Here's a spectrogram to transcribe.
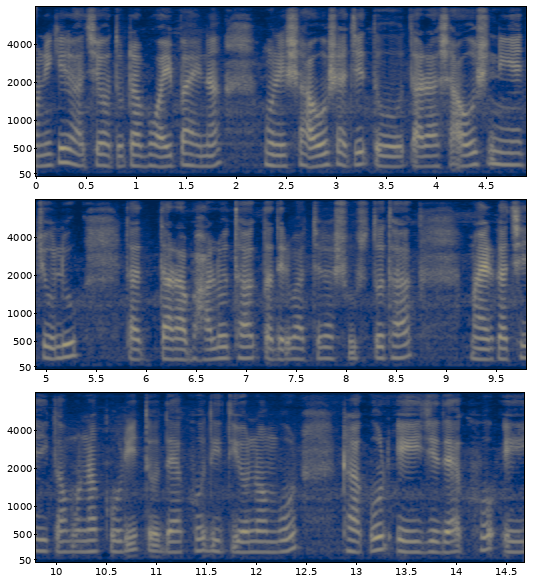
অনেকের আছে অতটা ভয় পায় না, মনে সাহস আছে। তো তারা সাহস নিয়ে চলুক তারা ভালো থাক, তাদের বাচ্চারা সুস্থ থাক। মায়ের কাছে এই কামনা করি। তো দেখো, দ্বিতীয় নম্বর ঠাকুর, এই যে দেখো, এই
